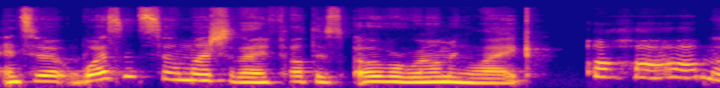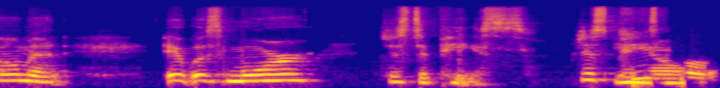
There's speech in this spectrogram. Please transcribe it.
And so it wasn't so much that I felt this overwhelming, like, aha moment. It was more just a peace. Just peaceful. Know?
